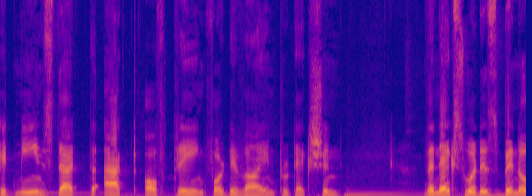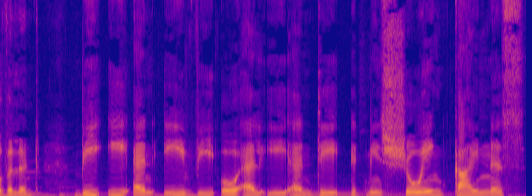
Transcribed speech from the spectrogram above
it means that the act of praying for divine protection. The next word is benevolent. B E N E V O L E N T. It means showing kindness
